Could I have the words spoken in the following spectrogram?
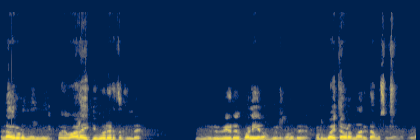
എല്ലാവരോടും നന്ദി. ഇപ്പോൾ ഒരു വാടകയ്ക്ക് വീട് എടുത്തിട്ടുണ്ട്. ഒരു വീട് പണിയണം. വീട് പണിത് കുടുംബമായിട്ട് അവിടെ മാറി താമസിക്കണം എന്നൊക്കെയുള്ള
